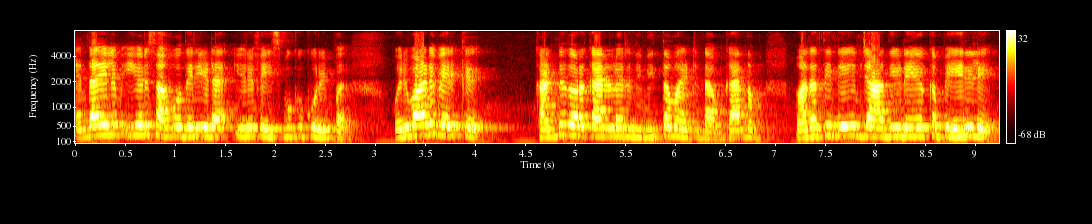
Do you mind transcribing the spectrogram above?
എന്തായാലും ഈ ഒരു സഹോദരിയുടെ ഈ ഒരു ഫേസ്ബുക്ക് കുറിപ്പ് ഒരുപാട് പേർക്ക് കണ്ണു തുറക്കാനുള്ള ഒരു നിമിത്തമായിട്ടുണ്ടാവും. കാരണം മതത്തിന്റെയും ജാതിയുടെയും ഒക്കെ പേരിൽ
